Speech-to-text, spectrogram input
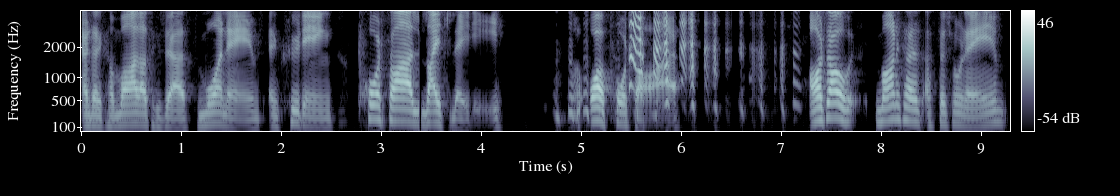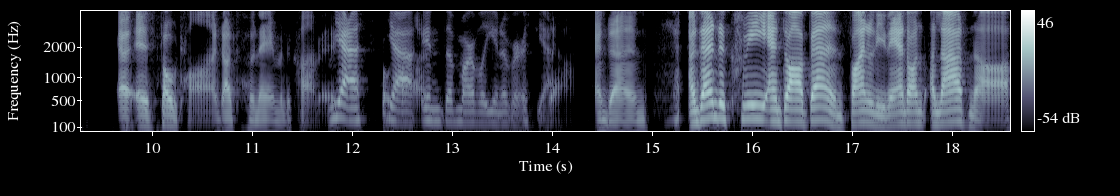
and then Kamala suggests more names, including Portar Light Lady or Portar. Although Monica's official name uh, is Photon, that's her name in the comics. Yes, yeah, in the Marvel universe, yeah. And then, and then the Kree and Dar-Benn finally land on Aladna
